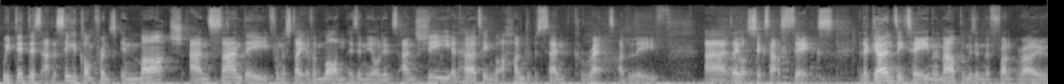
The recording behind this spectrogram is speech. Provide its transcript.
We did this at the CICA conference in March, and Sandy from the state of Vermont is in the audience, and she and her team got 100% correct, I believe. Uh, they got six out of six the Guernsey team, and Malcolm is in the front row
